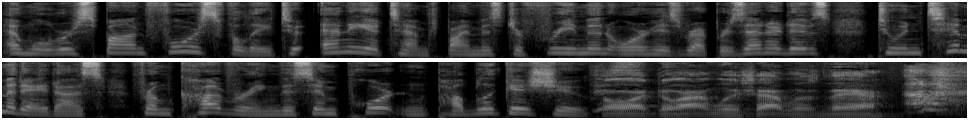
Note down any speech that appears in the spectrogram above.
and will respond forcefully to any attempt by Mr. Freeman or his representatives to intimidate us from covering this important public issue. Lord, do I wish I was there.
